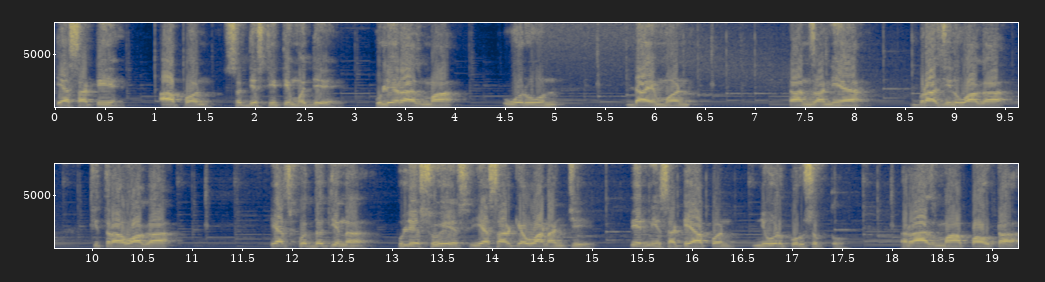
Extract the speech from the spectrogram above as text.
त्यासाठी आपण सद्यस्थितीमध्ये फुले राजमा वरून डायमंड टांझानिया ब्राझील वागा चित्रा वागा याच पद्धतीनं फुले सुएस यासारख्या वाणांची पेरणीसाठी आपण निवड करू शकतो. राजमा पावटा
